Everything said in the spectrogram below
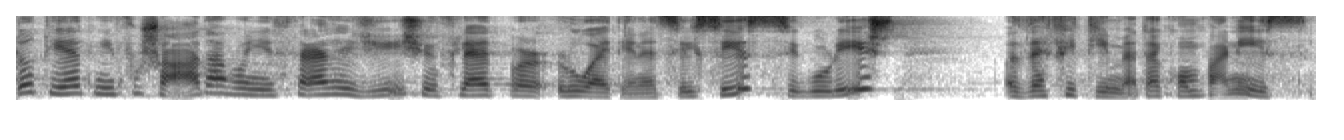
do të jetë një fushatë apo një strategji që flet për ruajtjen e cilësisë, sigurisht, dhe fitimet e kompanisë.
